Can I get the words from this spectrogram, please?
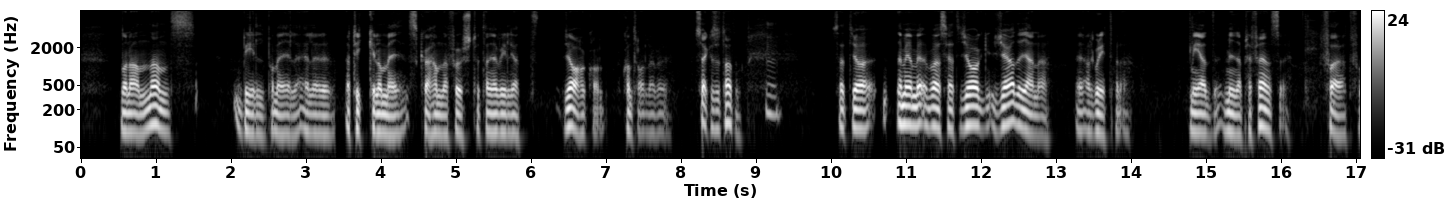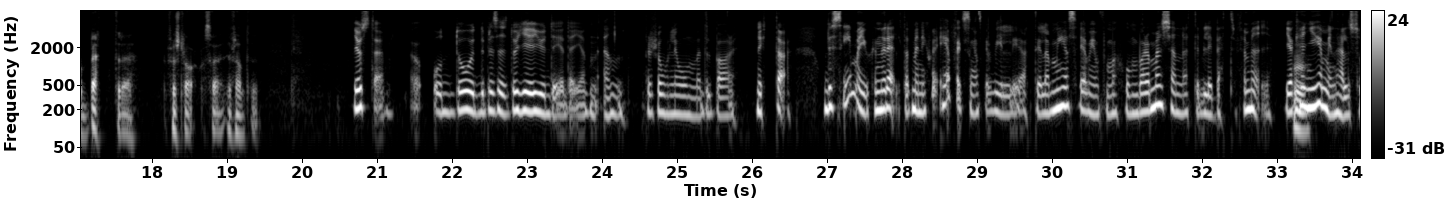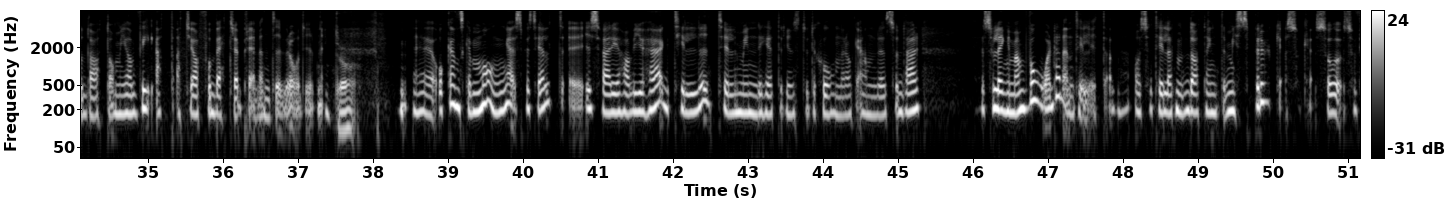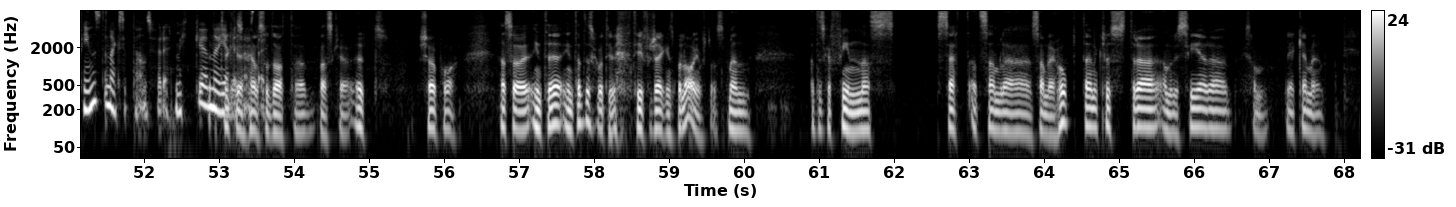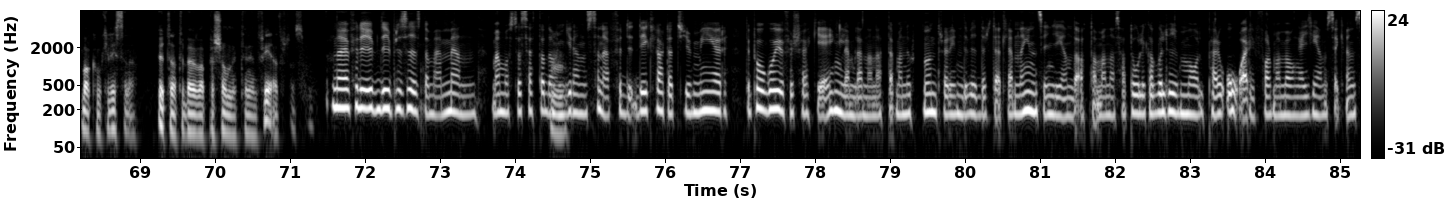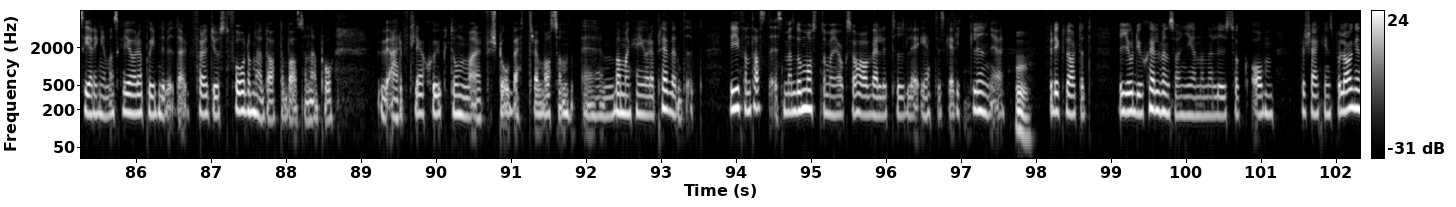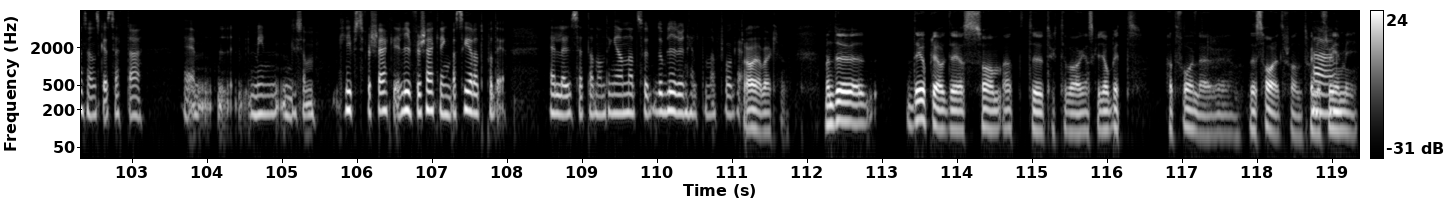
någon annans bild på mig eller, eller artikel om mig ska hamna först. Utan jag vill ju att jag har koll, kontroll över sökresultaten. Mm. Så att jag, nej men jag bara säga att jag göder gärna eh, algoritmerna med mina preferenser. För att få bättre förslag så här, i framtiden. Just det. Och då, precis, då ger ju det dig en, en personlig omedelbar nytta. Och det ser man ju generellt att människor är faktiskt ganska villiga att dela med sig av information bara man känner att det blir bättre för mig. Jag kan mm. ge min hälsodata om jag vet att jag får bättre preventiv rådgivning. Ja. Eh, och ganska många, speciellt eh, i Sverige har vi ju hög tillit till myndigheter, institutioner och andra. Så där så länge man vårdar den tilliten och ser till att data inte missbrukas så, så, så finns det en acceptans för rätt mycket när det gäller tjänster. hälsodata bara ska ut. Kör på. Alltså inte, inte att det ska gå till, till försäkringsbolagen förstås. Men att det ska finnas sätt att samla, samla ihop den, klustra, analysera, liksom, leka med den bakom kulisserna. Utan att det behöver vara personligt identifierat förstås. Nej, för det är, det är precis de här men. Man måste sätta de mm. gränserna. För det, det, är klart att ju mer... Det pågår ju försök i England bland annat där man uppmuntrar individer till att lämna in sin gendata. Man har satt olika volymmål per år i form av många gensekvenseringar man ska göra på individer. För att just få de här databaserna på ärftliga sjukdomar förstå bättre vad, som, eh, vad man kan göra preventivt. Det är ju fantastiskt men då måste man ju också ha väldigt tydliga etiska riktlinjer. Mm. För det är klart att jag gjorde ju själv en sån genanalys och om försäkringsbolagen sen ska sätta eh, min liksom, livsförsäkring, livförsäkring baserat på det eller sätta någonting annat så då blir det en helt annan fråga. Ja, ja verkligen. Men du, det upplevde jag som att du tyckte var ganska jobbigt att få den där, eh, det svaret från 23andMe.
